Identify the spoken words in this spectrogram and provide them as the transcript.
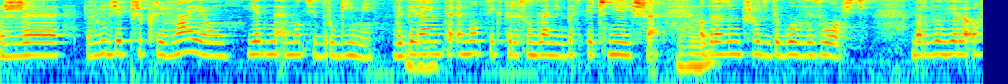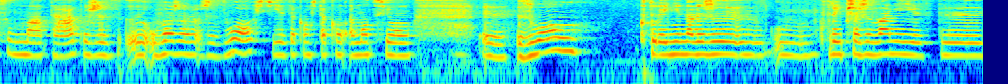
że ludzie przykrywają jedne emocje drugimi. Wybierają te emocje, które są dla nich bezpieczniejsze. Od razu mi przychodzi do głowy złość. Bardzo wiele osób ma tak, że z, y, uważa, że złość jest jakąś taką emocją y, złą, której nie należy, y, której przeżywanie jest y,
